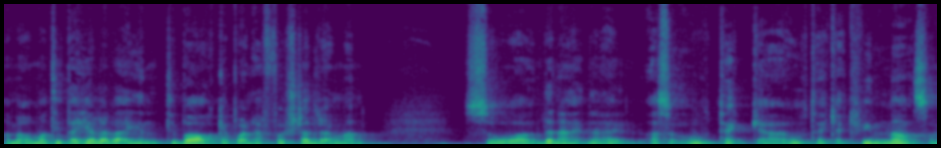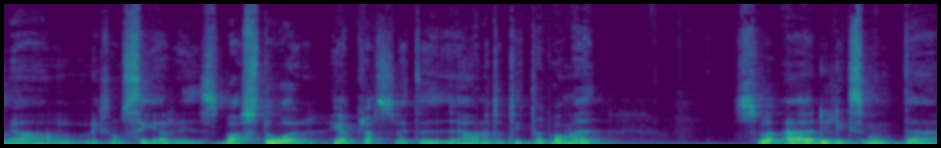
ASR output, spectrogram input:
om man tittar hela vägen tillbaka på den här första drömmen. Så den här, den här alltså otäcka, otäcka kvinnan som jag liksom ser i, bara står helt plötsligt i, i hörnet och tittar på mig. Så är det liksom inte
